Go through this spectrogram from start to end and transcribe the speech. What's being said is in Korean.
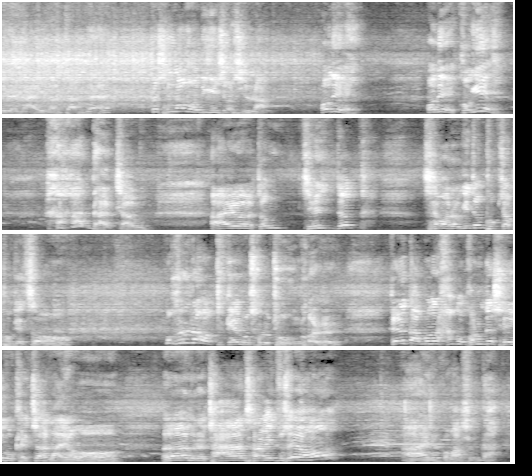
이래 나이가 짧네. 그 신랑 어디 계셔 신랑? 어디? 어디? 거기? 나참 아유 좀저 생활하기 좀 복잡하겠어. 뭐 그러나 어떻게 뭐 서로 좋은 걸. 그래도 나보다 한국 가는데 세곡 했잖아요. 어 그래 잘 사랑해 주세요. 아유 고맙습니다.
